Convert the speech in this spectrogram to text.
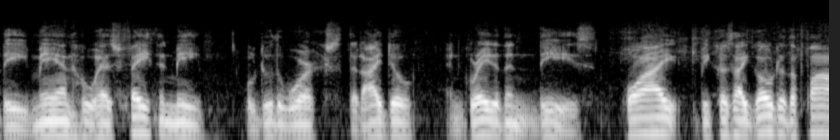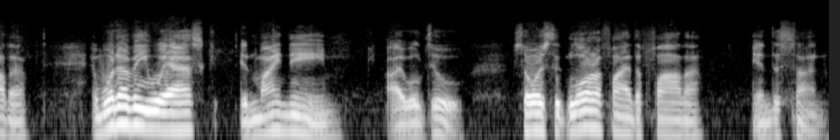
the man who has faith in me will do the works that I do, and greater than these. Why? Because I go to the Father, and whatever you ask in my name, I will do, so as to glorify the Father and the Son.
